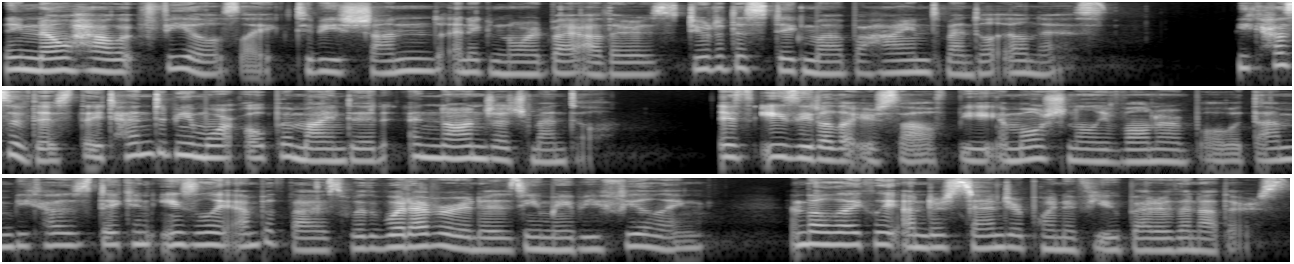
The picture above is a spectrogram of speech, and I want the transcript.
They know how it feels like to be shunned and ignored by others due to the stigma behind mental illness. Because of this, they tend to be more open-minded and non-judgmental. It's easy to let yourself be emotionally vulnerable with them because they can easily empathize with whatever it is you may be feeling, and they'll likely understand your point of view better than others.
